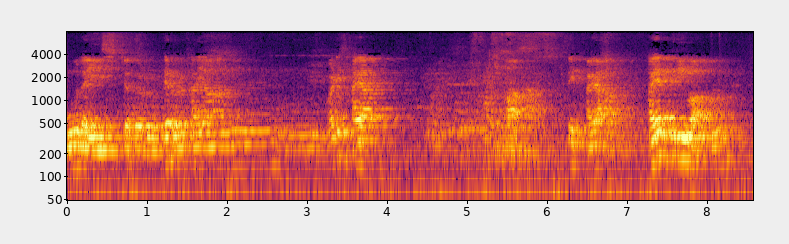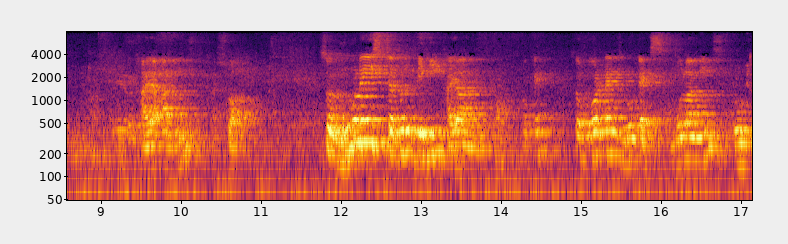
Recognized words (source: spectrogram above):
मूलैश्चतुर्भिर्हयान् What is haya? Ah, say haya. Hayagriva. Haya means ashwa. So mula is chaturbihi hayan. Okay. So four times root x. Mula means root.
